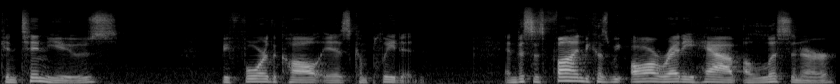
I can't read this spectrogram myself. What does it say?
continues before the call is completed. And this is fine because we already have a listener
